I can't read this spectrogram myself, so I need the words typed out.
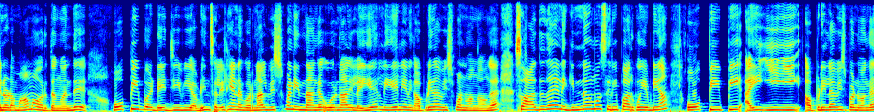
என்னோட மாமா ஒருத்தவங்க வந்து ஓபி பர்த்டே ஜிவி அப்படின்னு சொல்லிட்டு எனக்கு ஒரு நாள் விஷ் பண்ணியிருந்தாங்க. ஒரு நாள் இல்லை இயர்லி இயர்லி எனக்கு அப்படி தான் விஷ் பண்ணுவாங்க அவங்க. ஸோ அதுதான் எனக்கு இன்னமும் சிரிப்பாக இருக்கும். எப்படின்னா ஓபிபிஐஇஇ அப்படிலாம் விஷ் பண்ணுவாங்க.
